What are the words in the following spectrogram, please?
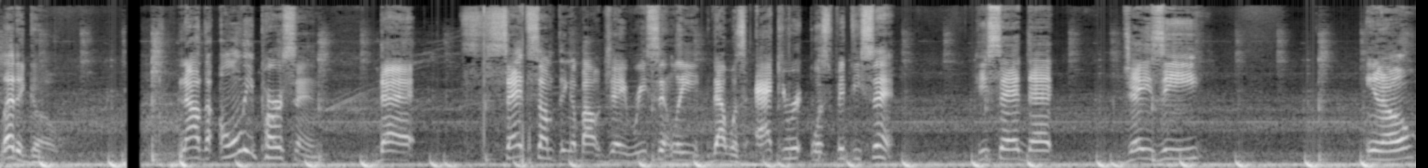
Let it go. Now, the only person that said something about Jay recently that was accurate was 50 Cent. He said that Jay Z, you know,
